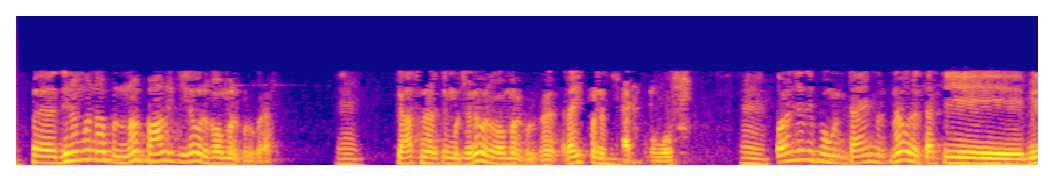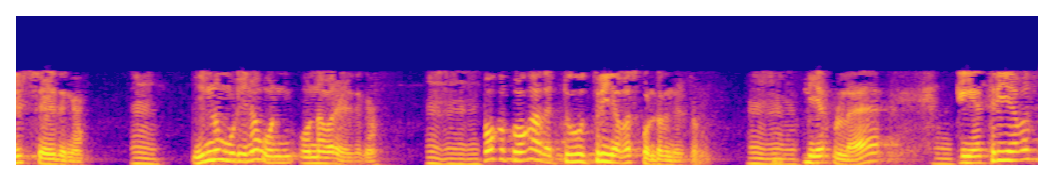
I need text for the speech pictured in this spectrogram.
இப்ப தினமும் என்ன பண்ணணும் பாலிட்டியில ஒரு ஹோம்ஒர்க் கொடுக்குறேன். கிளாஸ் நடத்தி முடிச்சோன்னே ஒரு ஹோம்ஒர்க் கொடுக்குறேன் ரைட் பண்ண ஸ்டார்ட் பண்ணுங்க குறைஞ்சது இப்போ உங்களுக்கு டைம் இருக்குன்னா ஒரு தேர்ட்டி மினிட்ஸ் எழுதுங்க. இன்னும் முடியும்னா ஒன் ஒன் ஹவர் எழுதுங்க. போக போக அதை டூ த்ரீ ஹவர்ஸ் கொண்டு வந்து நிறுத்தணும் ம், ம், ம். இயர்க்குள்ள. நீங்க த்ரீ ஹவர்ஸ்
